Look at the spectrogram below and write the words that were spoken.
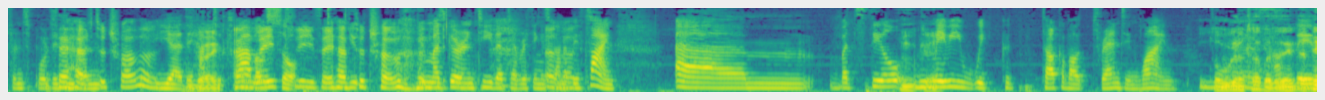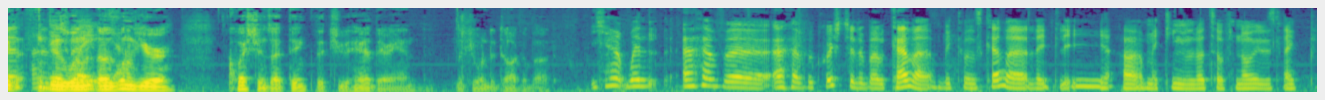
transported they have to travel. yeah they have to travel and so they have you- to travel. you must guarantee that everything is going to be fine. Um, but still, Okay. maybe we could talk about trends in wine. Well, we're going to talk about it. I think, I think, I think that was, one, that was yeah. one of your questions, I think, that you had there, Anne, that you wanted to talk about. Yeah, well, I have a, I have a question about Cava because Cava lately are making lots of noise. Like p-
